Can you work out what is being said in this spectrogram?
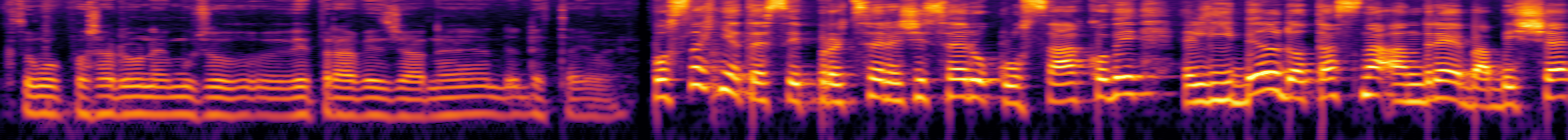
k tomu pořadu nemůžu vyprávět žádné detaily. Poslechněte si, proč se režiséru Klusákovi líbil dotaz na Andreje Babiše,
